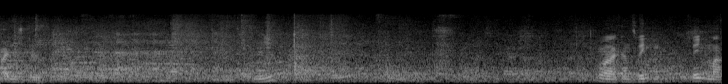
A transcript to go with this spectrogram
Beide still. Hm? Oh, da kannst du winken. Winken mal.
